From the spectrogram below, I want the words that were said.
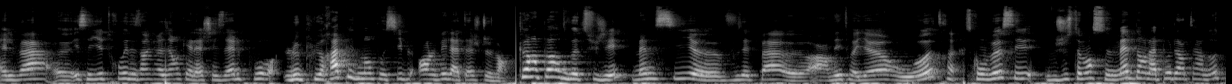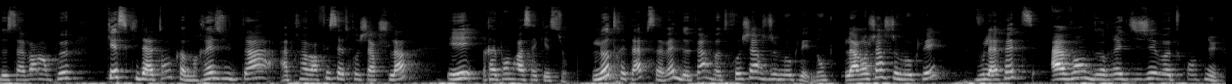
Elle va euh, essayer de trouver des ingrédients qu'elle a chez elle pour le plus rapidement possible enlever la tache de vin. Peu importe votre sujet, même si euh, vous n'êtes pas euh, un nettoyeur ou autre, ce qu'on veut c'est justement se mettre dans la peau d'internaute, de savoir un peu qu'est-ce qu'il attend comme résultat après avoir fait cette recherche-là et répondre à sa question. L'autre étape, ça va être de faire votre recherche de mots-clés. Donc la recherche de mots-clés, vous la faites avant de rédiger votre contenu.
